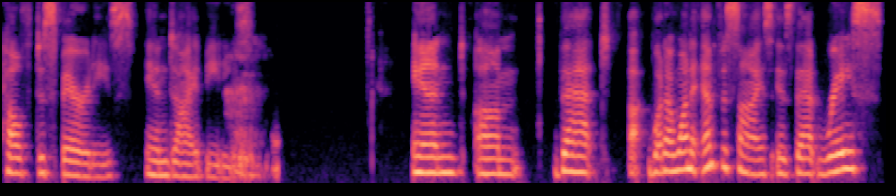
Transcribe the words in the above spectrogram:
health disparities in diabetes. And um, that uh, what I want to emphasize is that race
